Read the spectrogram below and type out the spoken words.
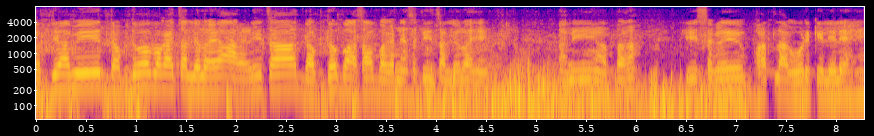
सध्या आम्ही धबधबा बघायला चाललेलो आहे. आरळीचा धबधबा असा बघण्यासाठी चाललेलो आहे. आणि आता हे सगळे भात लागवड केलेले आहे.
